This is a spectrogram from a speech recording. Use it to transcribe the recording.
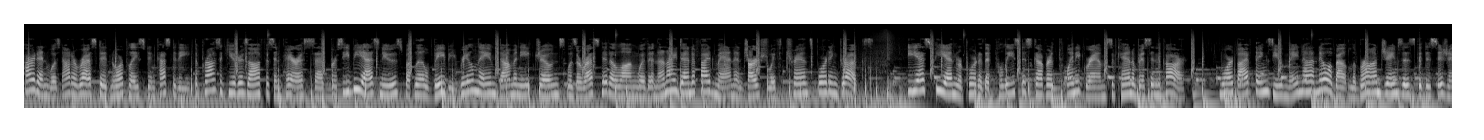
Harden was not arrested nor placed in custody, the prosecutor's office in Paris said, per CBS News but Lil Baby real name Dominique Jones, was arrested along with an unidentified man and charged with transporting drugs. ESPN reported that police discovered 20 grams of cannabis in the car. More 5 things you may not know about LeBron James is The Decision,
